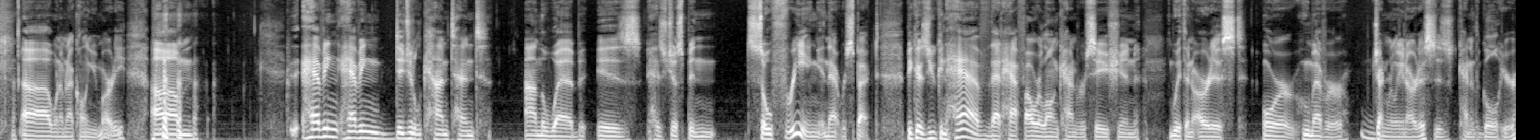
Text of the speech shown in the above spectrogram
uh, when I'm not calling you Marty. Um, having having digital content on the web is has just been so freeing in that respect because you can have that half hour long conversation with an artist or whomever generally an artist is kind of the goal here.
